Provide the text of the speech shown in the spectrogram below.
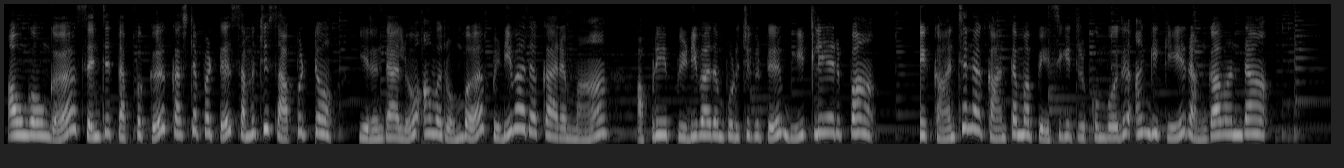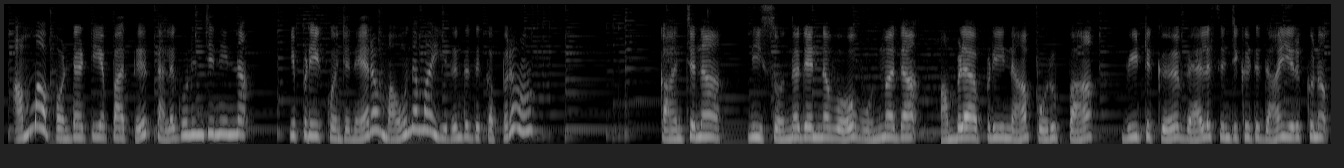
அவங்க செஞ்ச தப்புக்கு கஷ்டப்பட்டு சமைச்சு சாப்பிட்டோம். இருந்தாலும் அவன் ரொம்ப பிடிவாதக்காரம்மா. அப்படியே பிடிவாதம் புடிச்சுக்கிட்டு வீட்லயே இருப்பான். காஞ்சனா காந்தம்மா பேசிக்கிட்டு இருக்கும்போது அங்கிக்கு ரங்கா வந்தான். அம்மா பொண்டாட்டிய பார்த்து தலை குனிஞ்சு நின்னான் இப்படி கொஞ்ச நேரம் மௌனமா இருந்ததுக்கு அப்புறம் காஞ்சனா நீ சொன்னது என்னவோ உண்மைதான். ஆம்பளை அப்படின்னா பொறுப்பா வீட்டுக்கு வேலை செஞ்சுக்கிட்டு தான் இருக்கணும்.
